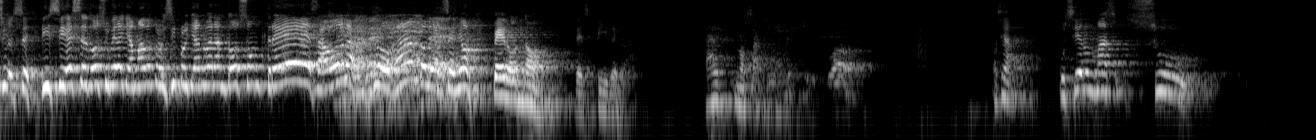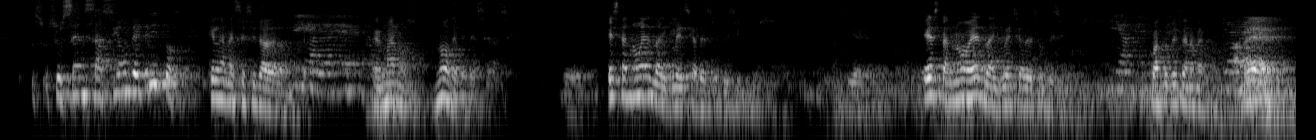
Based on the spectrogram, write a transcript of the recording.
y si ese dos hubiera llamado a otro discípulo, ya no eran dos, son tres. Ahora, rogándole al Señor. Pero no despídela. ¿Sabes? Nos acude. O sea, pusieron más su, su, sensación de gritos que la necesidad de la mujer. Hermanos, no debe de ser así. Esta no es la iglesia de sus discípulos. Así es. Esta no es la iglesia de sus discípulos. ¿Cuántos dicen amén? Amén.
